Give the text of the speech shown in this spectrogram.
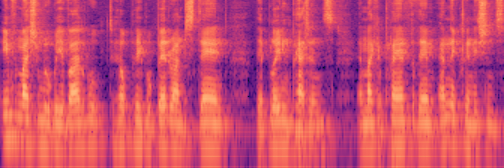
information will be available to help people better understand their bleeding patterns and make a plan for them and their clinicians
